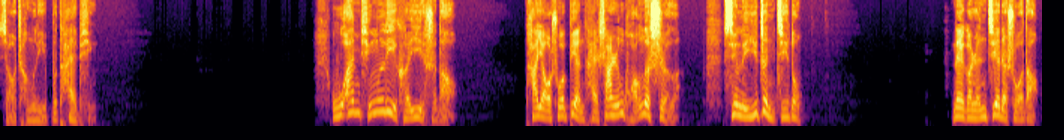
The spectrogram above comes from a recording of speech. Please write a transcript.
小城里不太平。”武安平立刻意识到，他要说变态杀人狂的事了，心里一阵激动。那个人接着说道：“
